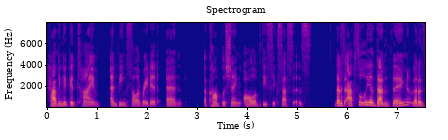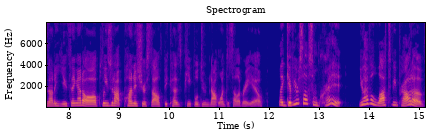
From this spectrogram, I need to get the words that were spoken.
having a good time and being celebrated and accomplishing all of these successes. That is absolutely a them thing. That is not a you thing at all. Please do not punish yourself because people do not want to celebrate you. Like, give yourself some credit. You have a lot to be proud of.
